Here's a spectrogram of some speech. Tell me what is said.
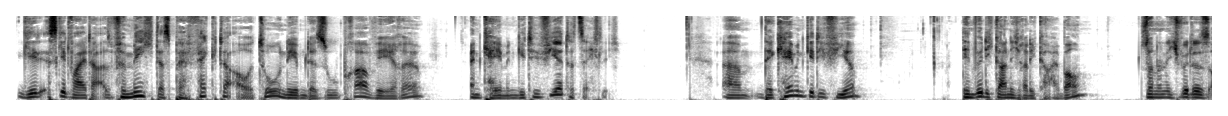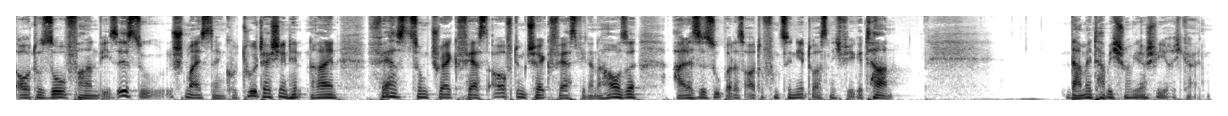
geht, es geht weiter. Also für mich das perfekte Auto neben der Supra wäre ein Cayman GT4 tatsächlich. Ähm, der Cayman GT4, den würde ich gar nicht radikal bauen, sondern ich würde das Auto so fahren, wie es ist. Du schmeißt dein Kulturtäschchen hinten rein, fährst zum Track, fährst auf dem Track, fährst wieder nach Hause. Alles ist super, das Auto funktioniert, du hast nicht viel getan. Damit habe ich schon wieder Schwierigkeiten.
